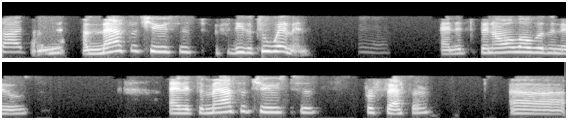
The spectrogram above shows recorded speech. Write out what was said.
A A Massachusetts, these are two women, Mm-hmm. and it's been all over the news. And it's a Massachusetts professor uh,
